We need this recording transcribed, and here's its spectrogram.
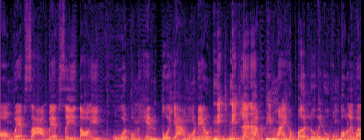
2 เวฟ3 เวฟ4 ต่ออีกโหผมเห็นตัวอย่างโมเดล นิดๆแล้วนะครับพี่ไมค์เขาเปิดรูปให้ดูผมบอกเลยว่า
